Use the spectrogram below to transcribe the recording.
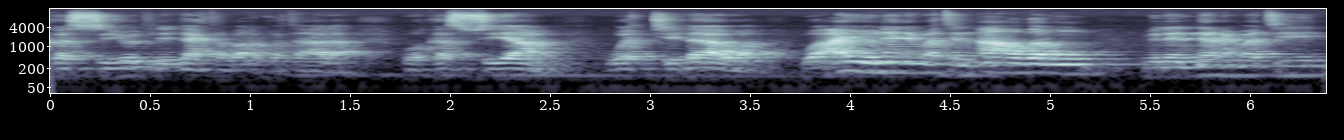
كالسجود لله تبارك وتعالى وكالصيام والتلاوة. وأي نعمة أعظم من النعمة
